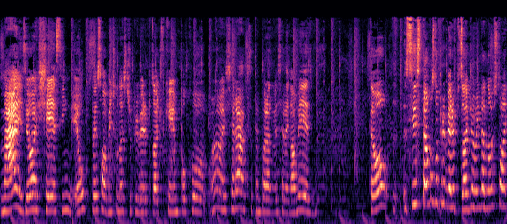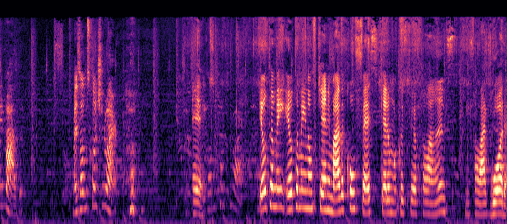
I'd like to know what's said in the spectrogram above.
Mas eu achei assim, eu pessoalmente, quando assisti o primeiro episódio, fiquei um pouco. Ai, será que essa temporada vai ser legal mesmo? Então, se estamos no primeiro episódio, eu ainda não estou animada. Mas vamos continuar. É. Eu também, eu também não fiquei animada, confesso que era uma coisa que eu ia falar antes, vou falar agora.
